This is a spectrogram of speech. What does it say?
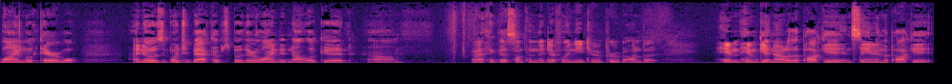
line looked terrible. I know it was a bunch of backups, but their line did not look good. Um, and I think that's something they definitely need to improve on. But him him getting out of the pocket and staying in the pocket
